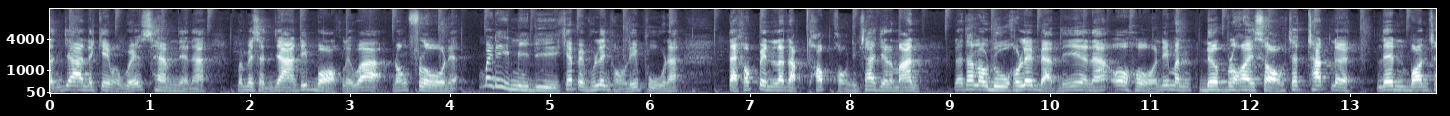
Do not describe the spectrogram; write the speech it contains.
สัญญาณในเกมกับเวสต์แฮมเนี่ยนะ มันเป็นสัญญาณที่บอกเลยว่าน้องโฟลเนี่ยไม่ได้มีดีแค่เป็นผู้เล่นของลิเวอร์พูลนะ แต่เขาเป็นระดับท็อปของทีมชาติเยอรมัน แล้วถ้าเราดูเขาเล่นแบบนี้นะ โอ้โห นี่มันเดอะบลอยสองชัดๆ เลย เล่นบอลฉ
